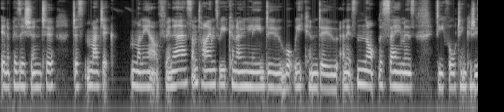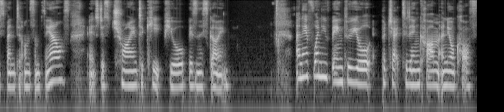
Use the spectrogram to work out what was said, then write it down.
in a position to just magic money out of thin air. Sometimes we can only do what we can do and it's not the same as defaulting because you spent it on something else. It's just trying to keep your business going. And if when you've been through your projected income and your costs,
